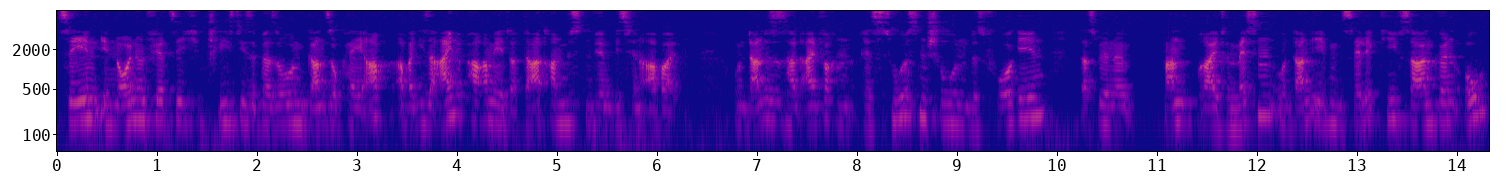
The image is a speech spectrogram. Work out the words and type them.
10 in 49 schließt diese Person ganz okay ab, aber dieser eine Parameter, daran müssten wir ein bisschen arbeiten. Und dann ist es halt einfach ein ressourcenschonendes Vorgehen, dass wir eine Bandbreite messen und dann eben selektiv sagen können, oh,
